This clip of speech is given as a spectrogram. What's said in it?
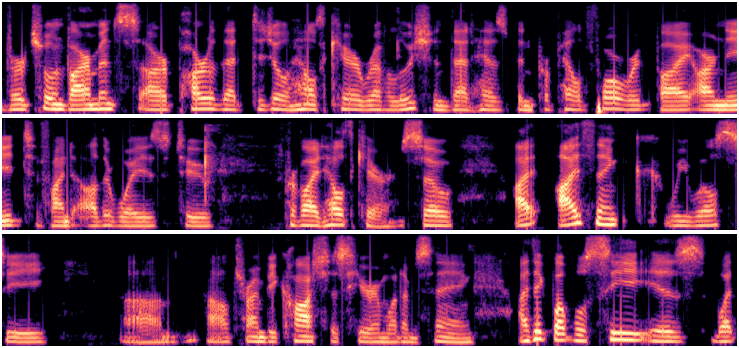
virtual environments are part of that digital healthcare revolution that has been propelled forward by our need to find other ways to provide healthcare. So, I I think we will see um, I'll try and be cautious here in what I'm saying. I think what we'll see is what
